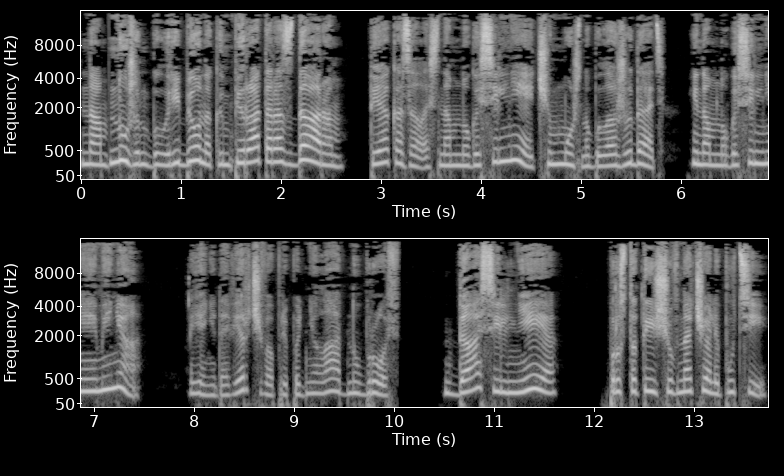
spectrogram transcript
Нам нужен был ребенок императора с даром. Ты оказалась намного сильнее, чем можно было ожидать, и намного сильнее меня. Я недоверчиво приподняла одну бровь. Да, сильнее. Просто ты еще в начале пути.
